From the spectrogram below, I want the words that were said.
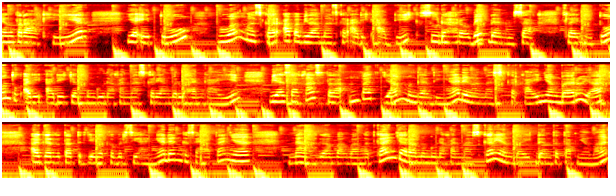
Yang terakhir yaitu buang masker apabila masker adik-adik sudah robek dan rusak. Selain itu, untuk adik-adik yang menggunakan masker yang berbahan kain, biasakan setelah 4 jam menggantinya dengan masker kain yang baru ya, agar tetap terjaga kebersihannya dan kesehatannya. Nah, gampang banget kan cara menggunakan masker yang baik dan tetap nyaman?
